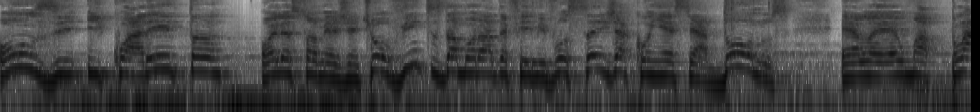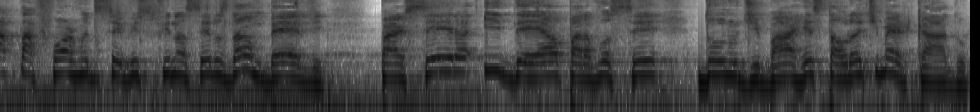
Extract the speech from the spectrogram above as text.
11 e 40 Olha só, minha gente, ouvintes da Morada FM, vocês já conhecem a Donos? Ela é uma plataforma de serviços financeiros da Ambev, parceira ideal para você, dono de bar, restaurante e mercado.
